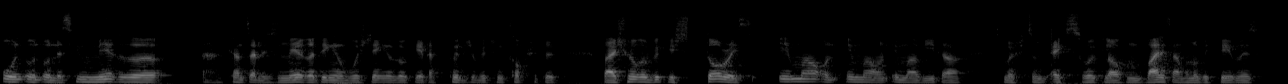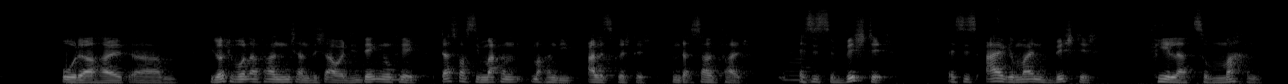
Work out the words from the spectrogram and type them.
und und und. Es gibt mehrere, ganz ehrlich, mehrere Dinge, wo ich denke, so, okay, da könnte ich wirklich den Kopf schütteln. Weil ich höre wirklich Stories immer und immer und immer wieder, zum Beispiel zum Ex zurücklaufen, weil es einfach nur bequem ist. Oder halt, ähm, die Leute wollen einfach nicht an sich arbeiten. Die denken, okay, das, was sie machen, machen die alles richtig. Und das ist halt falsch. Es ist wichtig, es ist allgemein wichtig, Fehler zu machen,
